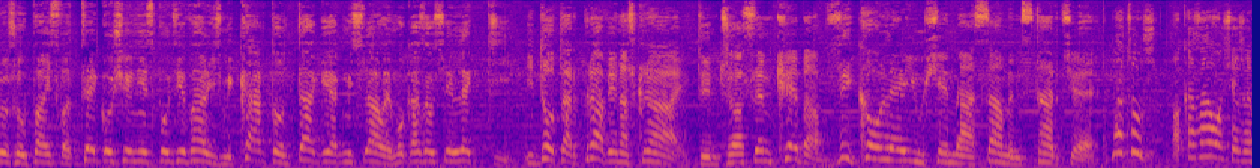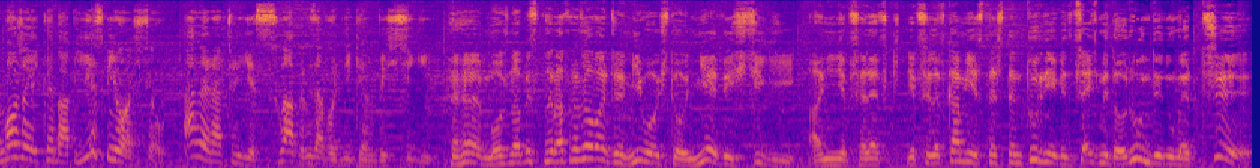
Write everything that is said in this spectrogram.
Proszę Państwa, tego się nie spodziewaliśmy. Karton, tak jak myślałem, okazał się lekki i dotarł prawie na skraj. Tymczasem kebab wykoleił się na samym starcie. No cóż, okazało się, że może i kebab jest miłością, ale raczej jest słabym zawodnikiem wyścigi. Hehe, można by sparafrazować, że miłość to nie wyścigi, ani nie przelewki. Nie przelewkami jest też ten turniej, więc przejdźmy do rundy numer 3.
